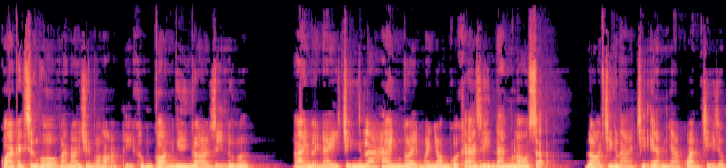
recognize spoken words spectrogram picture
qua cách xưng hô và nói chuyện của họ Thì không còn nghi ngờ gì nữa. Hai người này chính là hai người Mà nhóm của Kha Di đang lo sợ. Đó chính là chị em nhà quan trì dục.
